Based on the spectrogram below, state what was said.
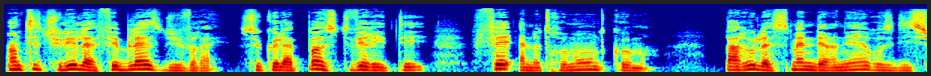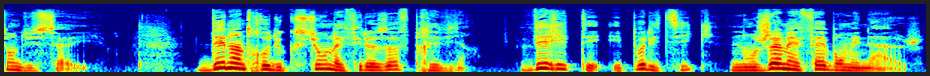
intitulé La faiblesse du vrai, ce que la post-vérité fait à notre monde commun, paru la semaine dernière aux éditions du Seuil. Dès l'introduction, la philosophe prévient. Vérité et politique n'ont jamais fait bon ménage.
